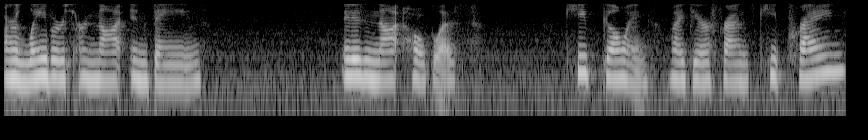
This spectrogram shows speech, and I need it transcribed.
Our labors are not in vain. It is not hopeless. Keep going, my dear friends. Keep praying.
